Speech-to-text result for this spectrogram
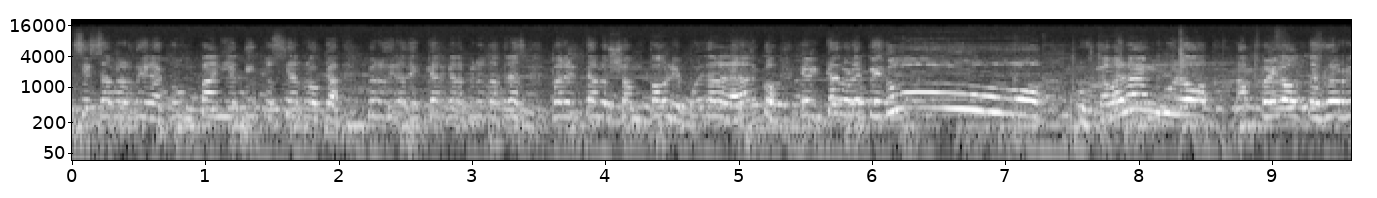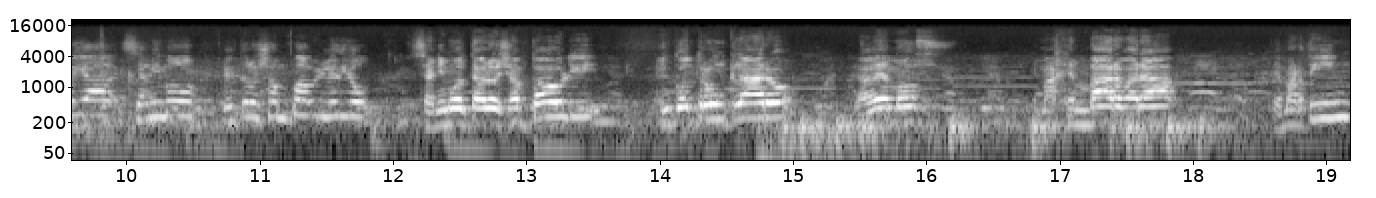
César Verdera, acompaña a Tito Ciarroca, Verdera descarga la pelota atrás para el Talo Jean le puede dar al arco, el Talo le pegó, buscaba el ángulo, la pelota es de Real, se animó, el Talo Jean le dio. Se animó el Talo Gianpauli, encontró un claro, la vemos, imagen bárbara de Martín,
